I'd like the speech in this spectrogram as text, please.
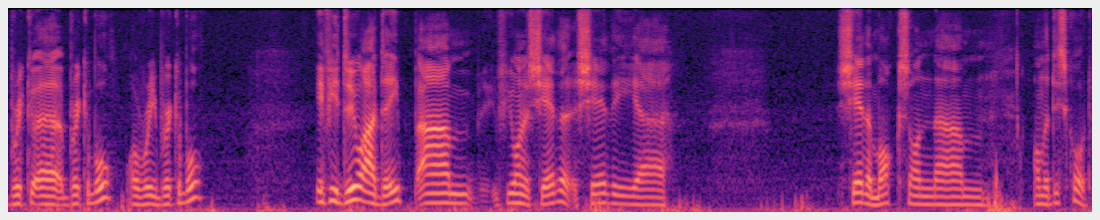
brick uh, brickable or rebrickable? If you do, RD, um, if you want to share the share the uh, share the mocks on um, on the Discord.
